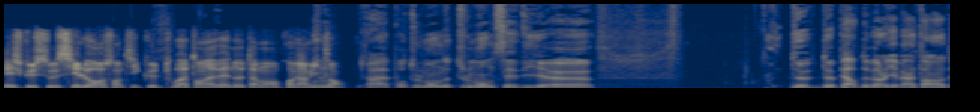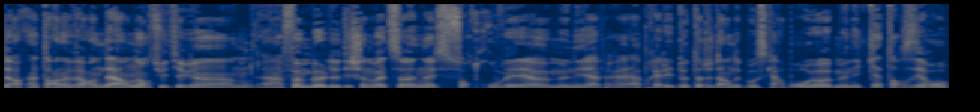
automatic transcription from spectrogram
Est-ce que c'est aussi le ressenti que toi t'en avais, notamment en première mi-temps? Ah, Pour tout le monde, tout le monde s'est dit deux, deux, pertes de ballon. Il y avait un turnover, un turnover on down. Ensuite, il y a eu un, fumble de Deshaun Watson. Ils se sont retrouvés euh, menés après, après, les deux touchdowns de Bo Scarborough, euh, menés 14-0.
